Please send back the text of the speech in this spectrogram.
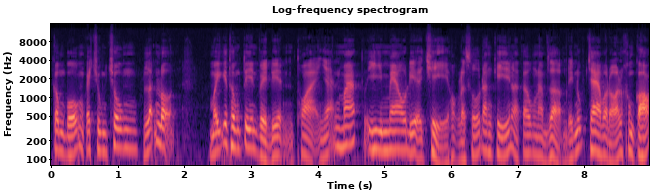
công bố một cách chung chung, lẫn lộn. Mấy cái thông tin về điện thoại, nhãn mác, email, địa chỉ hoặc là số đăng ký là các ông làm dởm đến lúc tra vào đó là không có.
